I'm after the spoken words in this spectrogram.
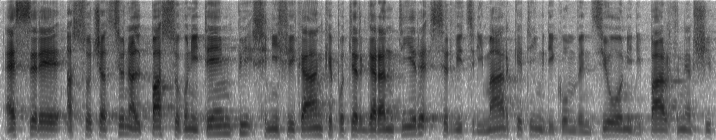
Essere associazione al passo con i tempi significa anche poter garantire servizi di marketing, di convenzioni, di partnership,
